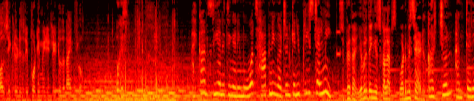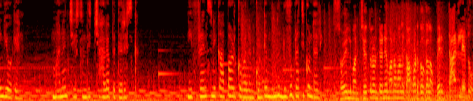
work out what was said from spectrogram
All securities report immediately to the ninth floor. Okay sir I can't see anything anymore. What's happening, Arjun? Can you please tell me? Supreetha everything is collapse what miss అయ్యాడు Arjun I'm telling you again మనం చేస్తుంది చాలా పెద్ద రిస్క్ నీ ఫ్రెండ్స్ని కాపాడుకోవాలనుకుంటే ముందు నువ్వు బ్రతికుండాలి సోయిల్ మన చేతులు ఉంటేనే మనం వాళ్ళని కాపాడుకోగలం వేరే దారి లేదు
